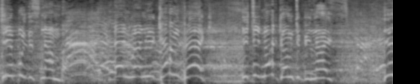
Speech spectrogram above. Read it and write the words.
triple this number. And when we come back, it is not be nice. This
